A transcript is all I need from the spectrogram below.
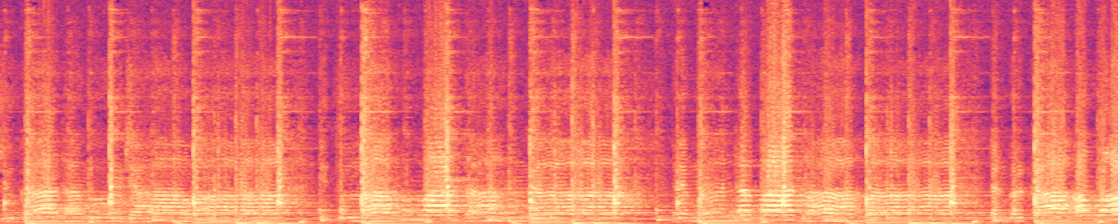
juga tanggung jawab itulah rumah tangga yang mendapat rahmat berkah Allah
